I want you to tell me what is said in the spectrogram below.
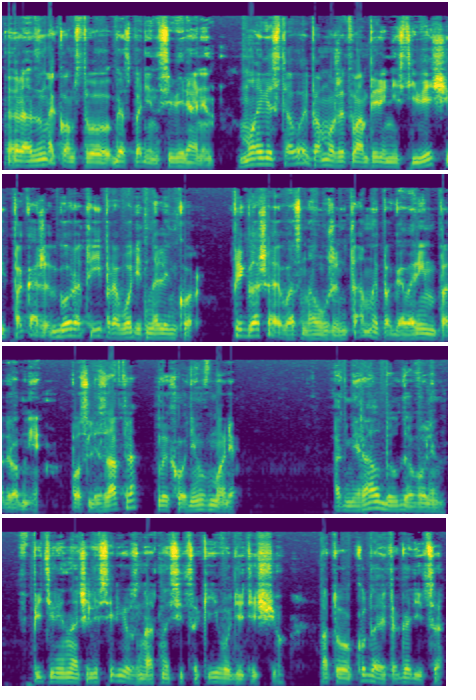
«Рад знакомству, господин северянин. Мой вестовой поможет вам перенести вещи, покажет город и проводит на линкор. Приглашаю вас на ужин, там мы поговорим подробнее. Послезавтра выходим в море». Адмирал был доволен. В Питере начали серьезно относиться к его детищу. А то куда это годится?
